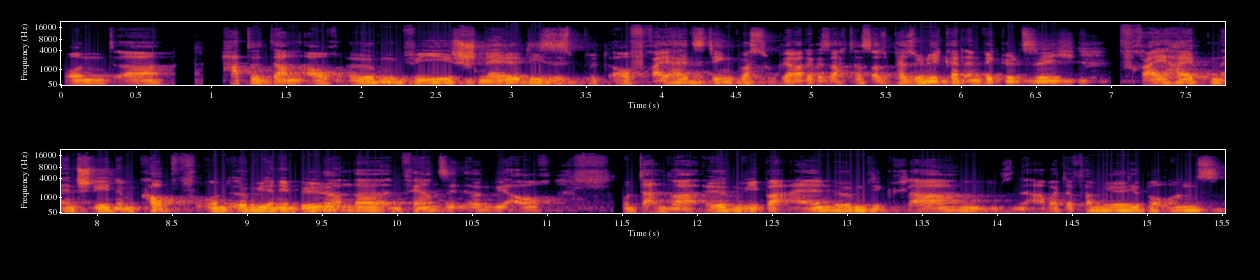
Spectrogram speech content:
Und äh, hatte dann auch irgendwie schnell dieses auch Freiheitsding, was du gerade gesagt hast. Also Persönlichkeit entwickelt sich, Freiheiten entstehen im Kopf und irgendwie in den Bildern da im Fernsehen irgendwie auch. Und dann war irgendwie bei allen irgendwie klar, eine Arbeiterfamilie bei uns,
